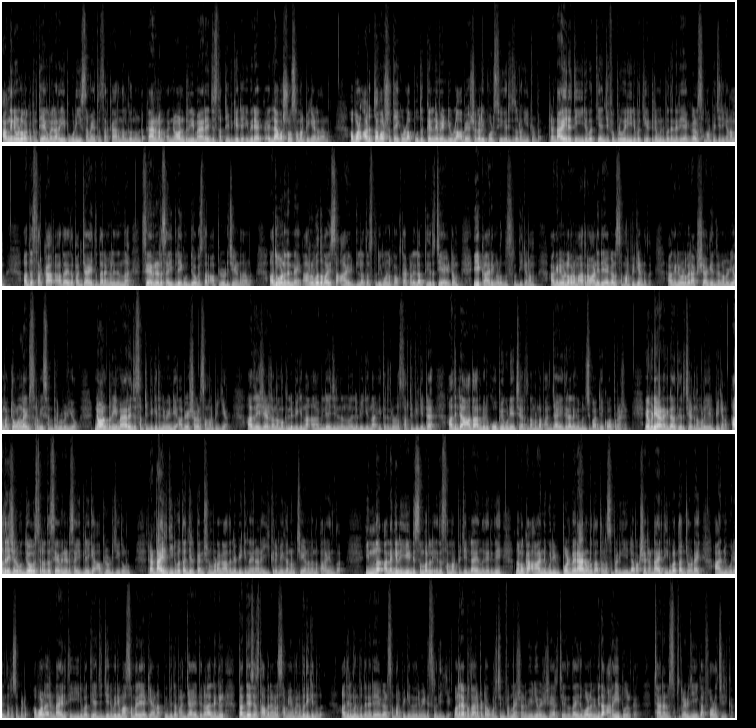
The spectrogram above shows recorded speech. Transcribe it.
അങ്ങനെയുള്ളവർക്ക് പ്രത്യേകം ഒരു അറിയിപ്പ് കൂടി ഈ സമയത്ത് സർക്കാർ നൽകുന്നുണ്ട്. കാരണം നോൺ റീമാരേജ് സർട്ടിഫിക്കറ്റ് ഇവരെ എല്ലാ വർഷവും സമർപ്പിക്കേണ്ടതാണ്. അപ്പോൾ അടുത്ത വർഷത്തേക്കുള്ള പുതുക്കലിന് വേണ്ടിയുള്ള അപേക്ഷകൾ ഇപ്പോൾ സ്വീകരിച്ചു തുടങ്ങിയിട്ടുണ്ട്. രണ്ടായിരത്തി ഇരുപത്തിയഞ്ച് ഫെബ്രുവരി ഇരുപത്തിയെട്ടിന് മുൻപ് തന്നെ രേഖകൾ സമർപ്പിച്ചിരിക്കണം. അത് സർക്കാർ അതായത് പഞ്ചായത്ത് തലങ്ങളിൽ നിന്ന് സേവനയുടെ സൈറ്റിലേക്ക് ഉദ്യോഗസ്ഥർ അപ്ലോഡ് ചെയ്യേണ്ടതാണ്. അതുകൊണ്ട് തന്നെ അറുപത് വയസ്സ് ആയിട്ടില്ലാത്ത സ്ത്രീ ഗുണഭോക്താക്കളെല്ലാം തീർച്ചയായിട്ടും ഈ കാര്യങ്ങളൊന്ന് ശ്രദ്ധിക്കണം. അങ്ങനെയുള്ളവർ മാത്രമാണ് രേഖകൾ സമർപ്പിക്കേണ്ടത്. അങ്ങനെയുള്ളവർ അക്ഷയ കേന്ദ്രങ്ങൾ വഴിയോ മറ്റ് ഓൺലൈൻ സർവീസ് സെന്ററുകൾ വഴിയോ നോൺ റീമാരേജ് സർട്ടിഫിക്കറ്റിന് വേണ്ടി അപേക്ഷകൾ സമർപ്പിക്കുക. അതിനുശേഷം നമുക്ക് ലഭിക്കുന്ന വില്ലേജിൽ നിന്ന് ലഭിക്കുന്ന ഇത്തരത്തിലുള്ള സർട്ടിഫിക്കറ്റ് അതിന്റെ ആധാറിന്റെ ഒരു കോപ്പി കൂടിയെ ചേർത്ത് നമ്മുടെ പഞ്ചായത്തിൽ അല്ലെങ്കിൽ മുനിസിപ്പാലിറ്റി കോർപ്പറേഷൻ. എവിടെയാണെങ്കിലും അത് തീർച്ചയായിട്ടും നമ്മൾ ഏൽപ്പിക്കണം. അതിനുശേഷം ഉദ്യോഗസ്ഥർ അത് സേവനയുടെ സൈറ്റിലേക്ക് അപ്ലോഡ് ചെയ്തോളും. രണ്ടായിരത്തി ഇരുപത്തഞ്ചിൽ പെൻഷൻ മുടങ്ങാതെ ലഭിക്കുന്നതിനാണ് ഈ ക്രമീകരണം ചെയ്യണമെന്ന് പറയുന്നത്. ഇന്ന് അല്ലെങ്കിൽ ഈ ഡിസംബറിൽ ഇത് സമർപ്പിച്ചില്ല എന്ന് കരുതി നമുക്ക് ആനുകൂല്യം ഇപ്പോൾ വരാനുള്ളത് തടസ്സപ്പെടുകയില്ല. പക്ഷേ രണ്ടായിരത്തി ഇരുപത്തഞ്ചോടെ ആനുകൂല്യം തടസ്സപ്പെടും. അപ്പോൾ രണ്ടായിരത്തി ഇരുപത്തിയഞ്ച് ജനുവരി മാസം വരെയൊക്കെയാണ് വിവിധ പഞ്ചായത്തുകൾ അല്ലെങ്കിൽ തദ്ദേശ സ്ഥാപനങ്ങൾ സമയം അനുവദിക്കുന്നത്. അതിനു മുൻപ് തന്നെ രേഖകൾ സമർപ്പിക്കുന്നതിന് വേണ്ടി ശ്രദ്ധിക്കുക. വളരെ പ്രധാനപ്പെട്ട കുറച്ച് ഇൻഫർമേഷനാണ് വീഡിയോ വഴി ഷെയർ ചെയ്തത്. ഇതുപോലെ വിവിധ അറിയിപ്പുകൾക്ക് ചാനൽ സബ്സ്ക്രൈബ് ചെയ്യുക ഫോളോ ചെയ്യുക.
